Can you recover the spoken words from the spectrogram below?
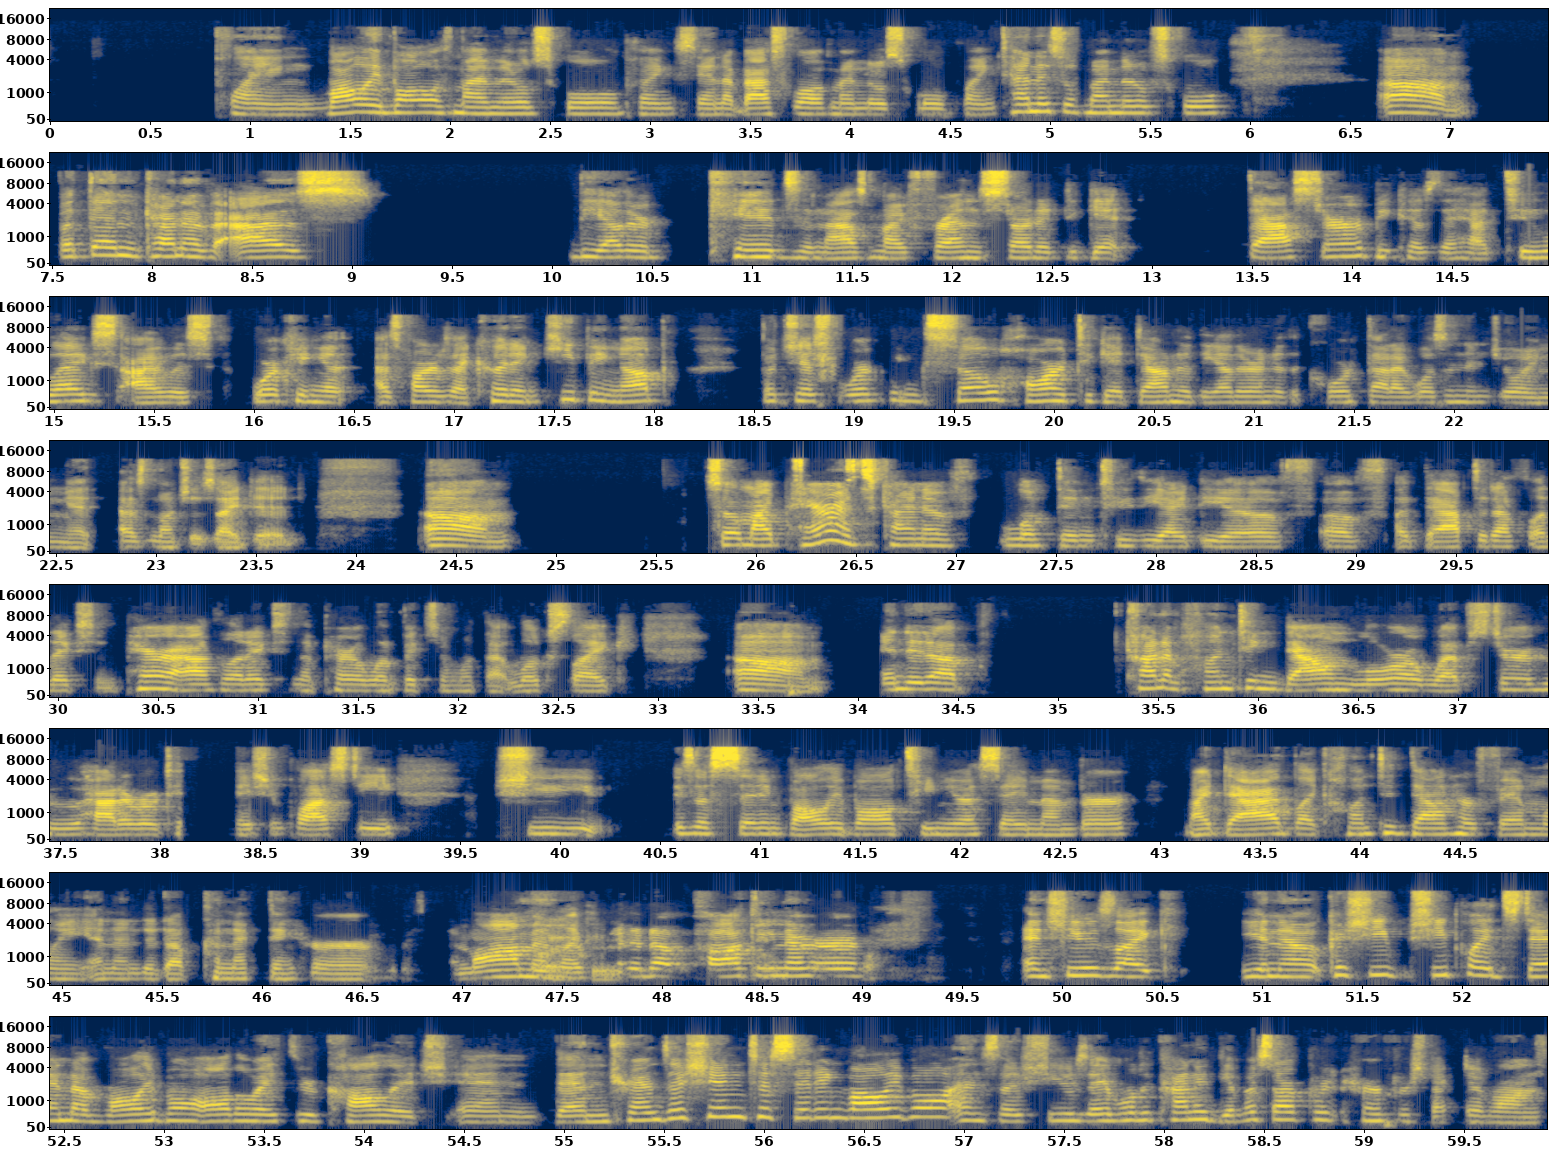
playing volleyball with my middle school, playing stand up basketball with my middle school, playing tennis with my middle school. Um but then kind of as the other kids and as my friends started to get faster because they had two legs. I was working as hard as I could and keeping up, but just working so hard to get down to the other end of the court that I wasn't enjoying it as much as I did. Um, so my parents kind of looked into the idea of of adapted athletics and para athletics and the Paralympics and what that looks like. Um, ended up kind of hunting down Lora Webster, who had a rotation plasty. She is a sitting volleyball Team USA member my dad like hunted down her family and ended up connecting her with my mom and like ended up talking to her and she was like you know because she she played stand-up volleyball all the way through college and then transitioned to sitting volleyball and so she was able to kind of give us our her perspective on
